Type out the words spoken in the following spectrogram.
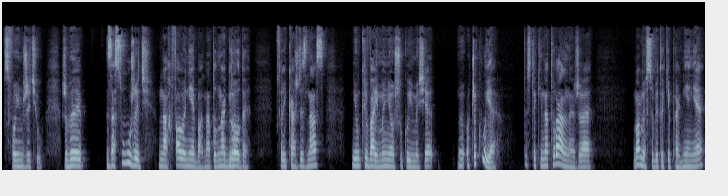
w swoim życiu, żeby zasłużyć na chwałę nieba, na tą nagrodę, której każdy z nas, nie ukrywajmy, nie oszukujmy się, no, oczekuje. To jest takie naturalne, że mamy w sobie takie pragnienie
